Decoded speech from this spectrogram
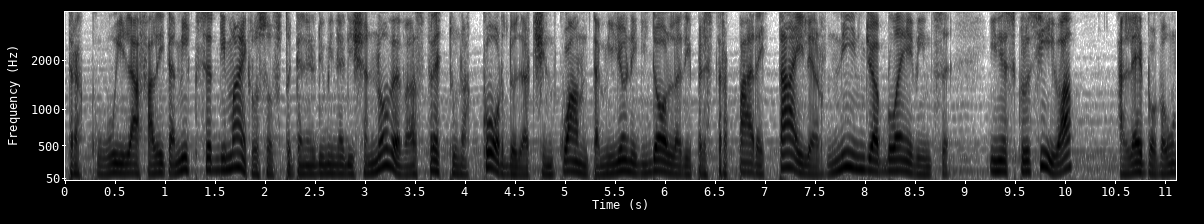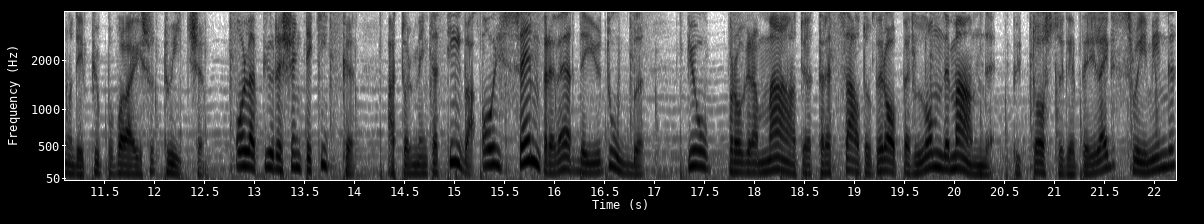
tra cui la fallita Mixer di Microsoft che nel 2019 aveva stretto un accordo da 50 milioni di dollari per strappare Tyler Ninja Blevins in esclusiva, all'epoca uno dei più popolari su Twitch, o la più recente Kick, attualmente attiva, o il sempreverde YouTube, più programmato e attrezzato però per l'on demand piuttosto che per i live streaming,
